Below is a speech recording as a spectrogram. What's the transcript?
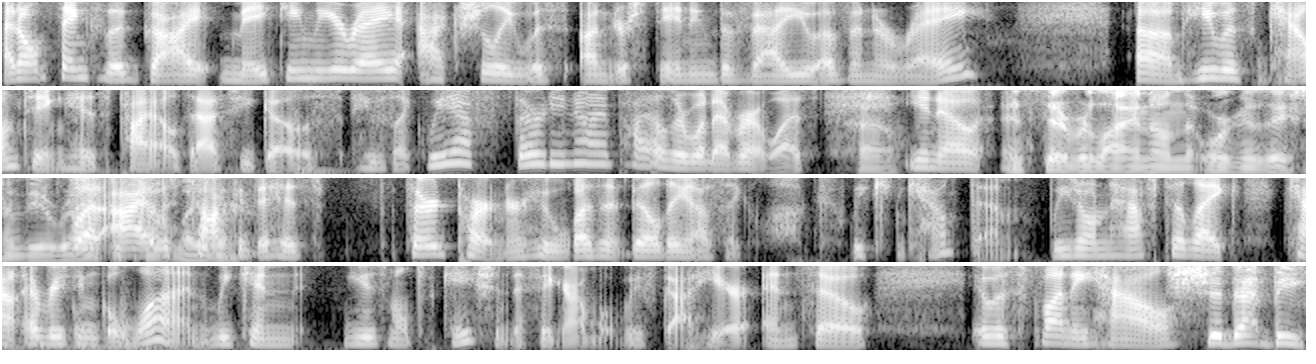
I don't think the guy making the array actually was understanding the value of an array. Um, he was counting his piles as he goes. He was like, "We have thirty nine piles or whatever it was." Oh. You know, Instead of relying on the organization of the array. but I was later. talking to his third partner who wasn't building. I was like, look, we can count them. We don't have to like count every single one. We can use multiplication to figure out what we've got here. And so it was funny how Should that be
